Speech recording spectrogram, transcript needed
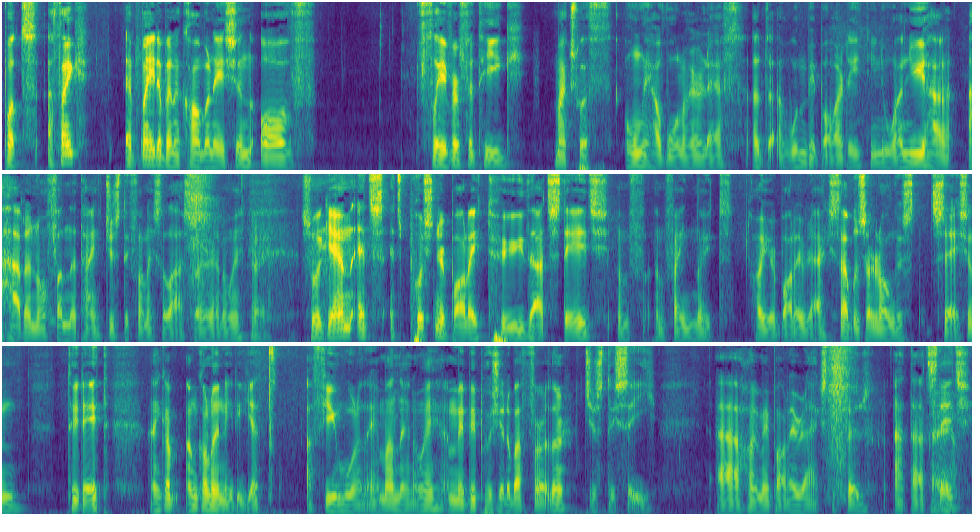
But I think it might have been a combination of flavor fatigue mixed with only have one hour left. I, I wouldn't be bothered. You know, I knew I had, I had enough in the tank just to finish the last hour anyway. Right. So again, it's it's pushing your body to that stage and f- and finding out how your body reacts. That was our longest session to date. I think I'm, I'm gonna need to get a few more of them in anyway, and maybe push it a bit further just to see uh, how my body reacts to food at that Yeah. stage.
